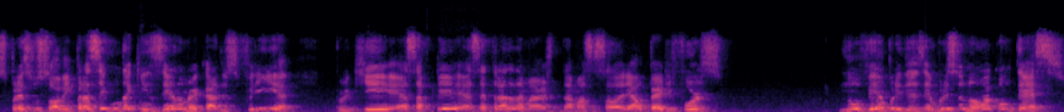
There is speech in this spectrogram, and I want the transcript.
os preços sobem. Para a segunda quinzena, o mercado esfria, porque essa, essa entrada da, da massa salarial perde força Novembro e dezembro isso não acontece,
